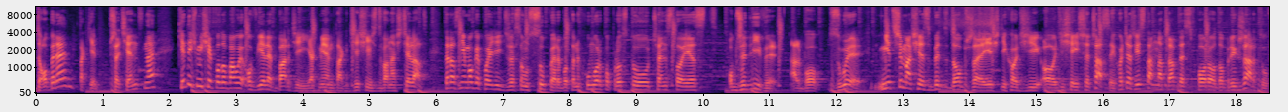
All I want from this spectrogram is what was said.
dobre, takie przeciętne. Kiedyś mi się podobały o wiele bardziej, jak miałem tak 10-12 lat. Teraz nie mogę powiedzieć, że są super, bo ten humor po prostu często jest obrzydliwy albo zły. Nie trzyma się zbyt dobrze, jeśli chodzi o dzisiejsze czasy, chociaż jest tam naprawdę sporo dobrych żartów.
